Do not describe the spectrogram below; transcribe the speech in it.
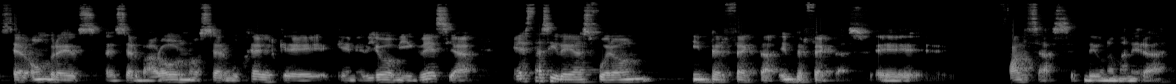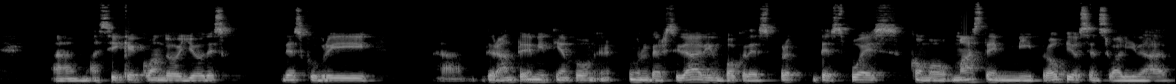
ser hombre, eh, ser varón o ser mujer que, me dio mi iglesia, estas ideas fueron imperfecta, imperfectas, eh, falsas de una manera. así que cuando yo descubrí durante mi tiempo en universidad y un poco después como más de mi propia sensualidad,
